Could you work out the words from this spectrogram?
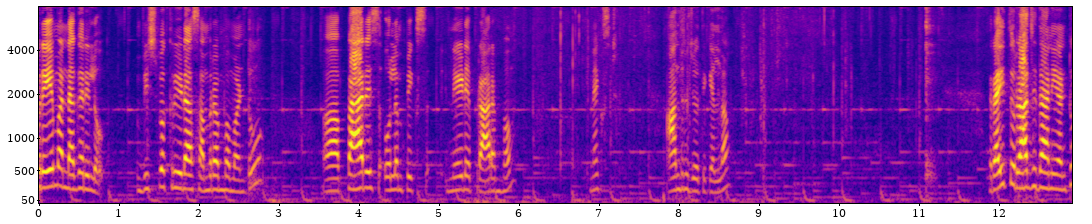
ప్రేమ నగరిలో విశ్వక్రీడా సంరంభం అంటూ ప్యారిస్ ఒలింపిక్స్ నేడే ప్రారంభం. నెక్స్ట్ ఆంధ్రజ్యోతికి వెళ్దాం. రైతు రాజధాని అంటూ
